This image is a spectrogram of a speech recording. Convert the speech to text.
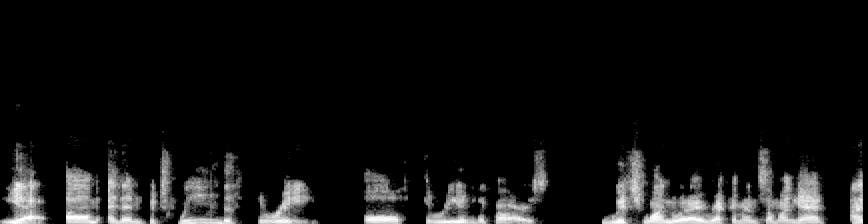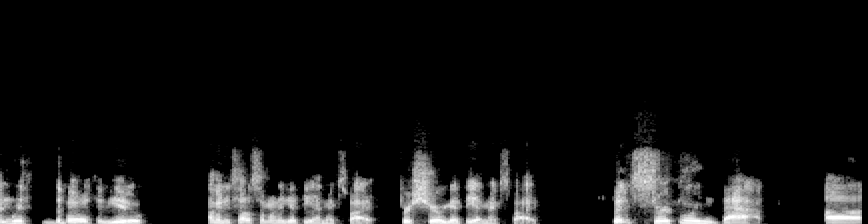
yeah um and then between the three all three of the cars which one would I recommend someone get? I'm with the both of you. I'm going to tell someone to get the MX5. For sure, get the MX5. But circling back uh,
